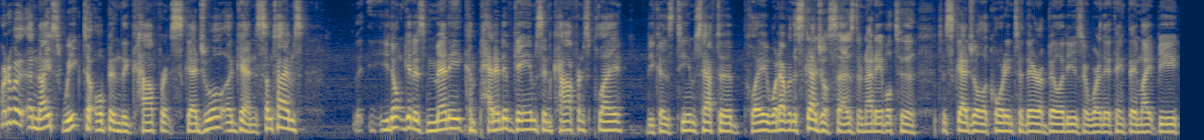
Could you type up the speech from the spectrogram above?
part of a, a nice week to open the conference schedule. Again, sometimes you don't get as many competitive games in conference play because teams have to play whatever the schedule says. They're not able to to schedule according to their abilities or where they think they might be.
